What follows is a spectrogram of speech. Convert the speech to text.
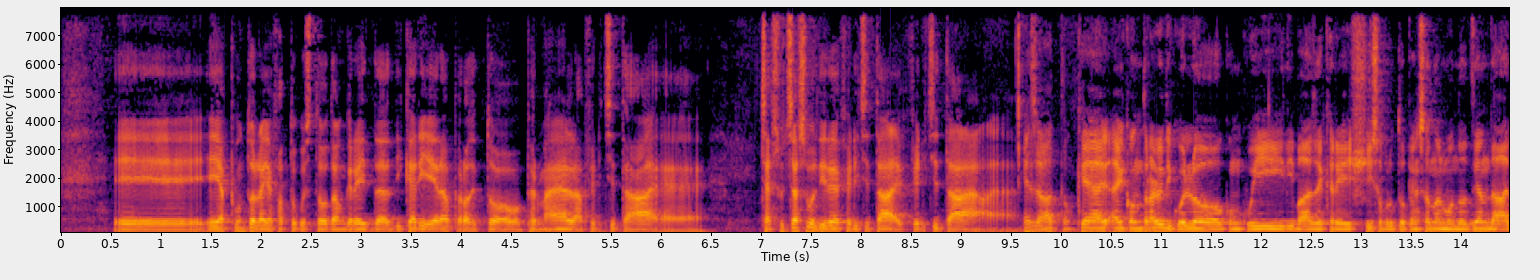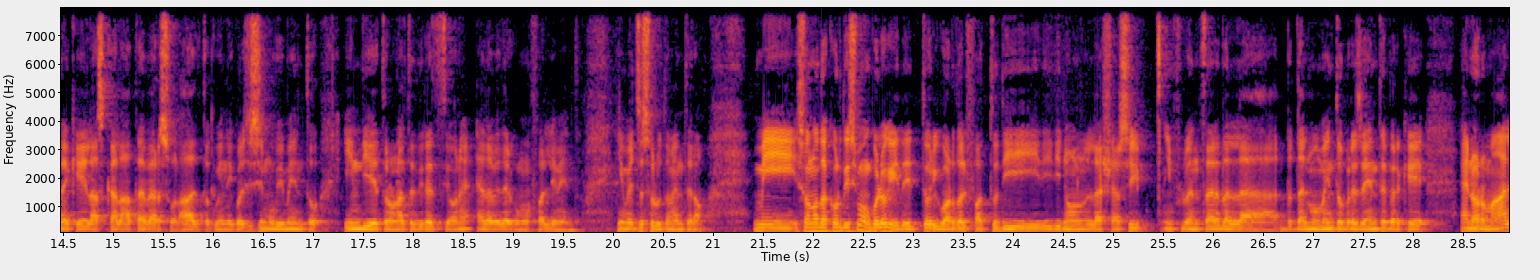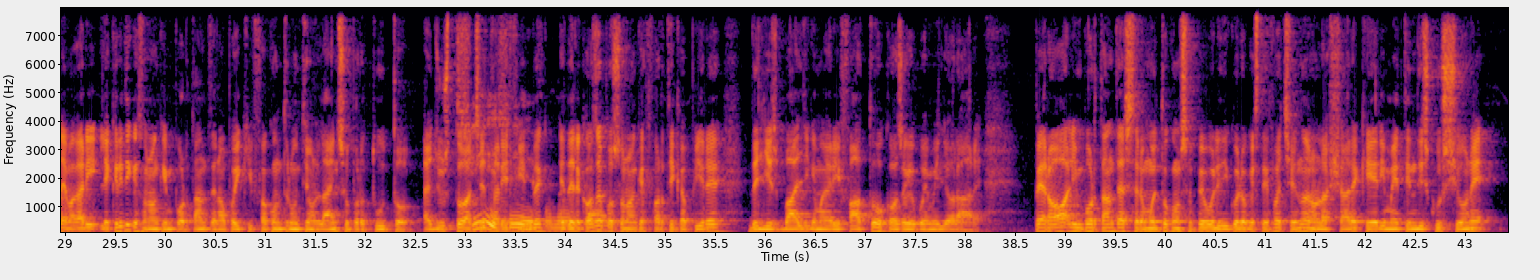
E, e, appunto lei ha fatto questo downgrade di carriera, però ha detto per me la felicità è cioè, successo vuol dire felicità e felicità... È... Esatto, che è, è, il contrario di quello con cui di base cresci, soprattutto pensando al mondo aziendale, che la scalata è verso l'alto, quindi qualsiasi movimento indietro in un'altra direzione è da vedere come un fallimento. Invece assolutamente no. Mi sono d'accordissimo con quello che hai detto riguardo al fatto di, di, di non lasciarsi influenzare dal, dal, momento presente, perché è normale, magari le critiche sono anche importanti, no? poi chi fa contenuti online soprattutto, è giusto sì, accettare sì, i feedback e delle cose possono anche farti capire degli sbagli che magari fai fatto o cose che puoi migliorare. Però l'importante è essere molto consapevoli di quello che stai facendo e non lasciare che rimetta in discussione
